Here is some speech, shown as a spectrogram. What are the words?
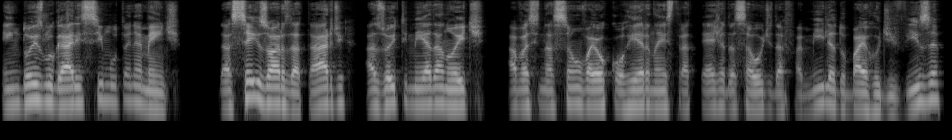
em dois lugares simultaneamente, das 6 horas da tarde às 8 e meia da noite. A vacinação vai ocorrer na Estratégia da Saúde da Família do bairro Divisa,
